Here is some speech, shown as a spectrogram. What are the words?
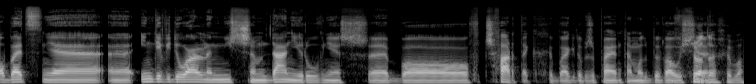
Obecnie e, indywidualnym mistrzem Danii również, e, bo w czwartek chyba, jak dobrze pamiętam, odbywały W się... środę chyba.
